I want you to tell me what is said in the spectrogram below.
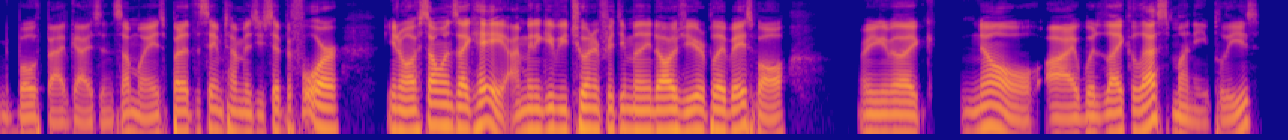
both bad guys in some ways. But at the same time, as you said before, you know, if someone's like, "Hey, I'm going to give you 250 million dollars a year to play baseball," are you going to be like, "No, I would like less money, please"?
